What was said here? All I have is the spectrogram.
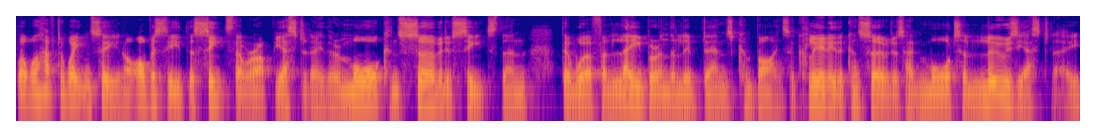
Well, we'll have to wait and see. You know, obviously, the seats that were up yesterday, there are more Conservative seats than there were for Labour and the Lib Dems combined. So clearly, the Conservatives had more to lose yesterday.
